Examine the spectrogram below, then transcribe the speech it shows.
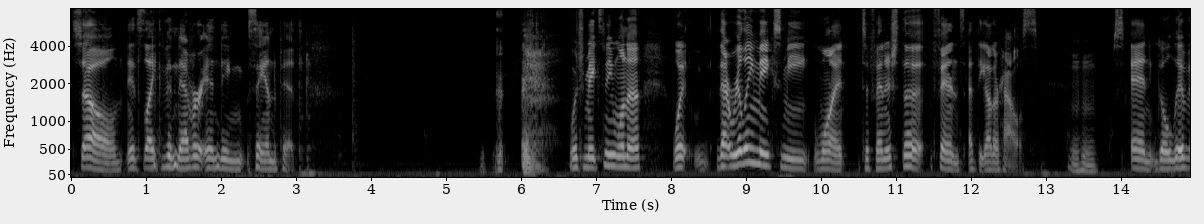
so it's like the never-ending sand pit, which makes me want to. What that really makes me want to finish the fence at the other house Mm-hmm. and go live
